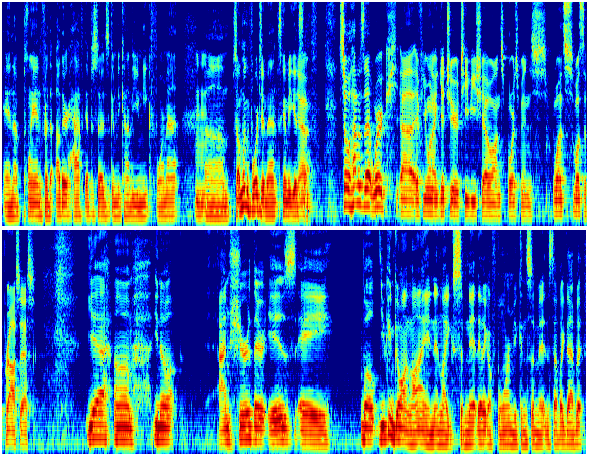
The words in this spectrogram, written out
and a plan for the other half of the episodes is going to be kind of a unique format. Um, so I'm looking forward to it, man. It's going to be good Yeah. stuff. So how does that work? Uh, if you want to get your TV show on Sportsman's, what's what's the process? Yeah, um, you know, I'm sure there is a. Well, you can go online and like submit. They have like a form you can submit and stuff like that. But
